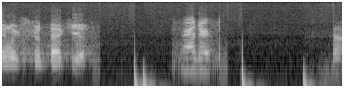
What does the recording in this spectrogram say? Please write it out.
Everything looks good back here. Roger. Yeah.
